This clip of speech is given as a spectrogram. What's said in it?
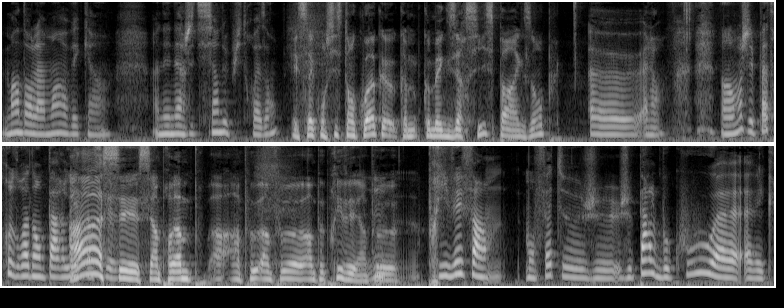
main dans la main avec un, un énergéticien depuis trois ans. Et ça consiste en quoi? Comme, comme exercice, par exemple? Euh, alors, normalement, j'ai pas trop le droit d'en parler. Ah, que- c'est un programme un peu, un peu, un peu privé, un peu. privé. Enfin, en fait, euh, je, je parle beaucoup euh, avec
